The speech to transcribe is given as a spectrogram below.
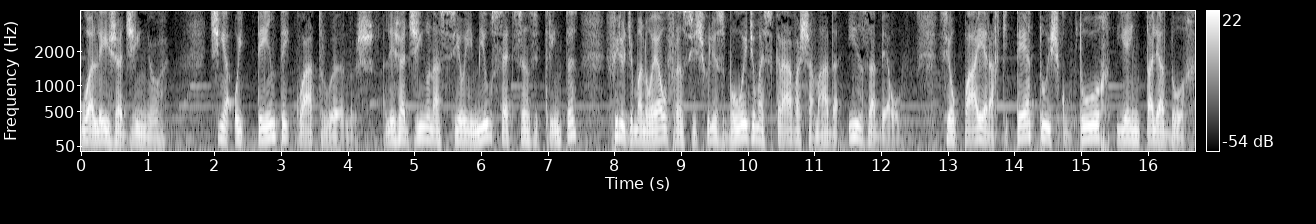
o Aleijadinho tinha 84 anos. Aleijadinho nasceu em 1730, filho de Manuel Francisco Lisboa e de uma escrava chamada Isabel. Seu pai era arquiteto, escultor e entalhador,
